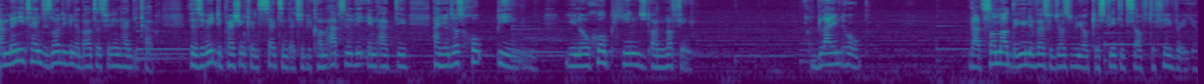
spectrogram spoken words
And many times it's not even about us feeling handicapped. There's a way depression can set in that you become absolutely inactive and you're just hoping, you know, hope hinged on nothing. Blind hope. That somehow the universe will just reorchestrate itself to favor you.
